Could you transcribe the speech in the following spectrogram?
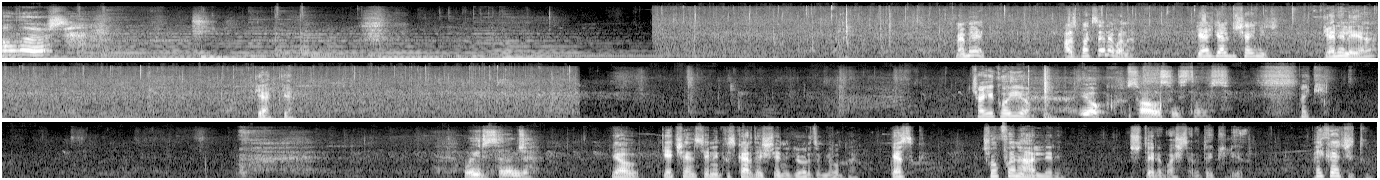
Olur. Mehmet, az baksana bana. Gel gel bir çayını iç. Gel hele ya. Gel gel. Çayı koyuyorum. Yok, sağ olasın istemez. Peki. Buyur sen amca. Ya geçen senin kız kardeşlerini gördüm yolda. Yazık. Çok fena halleri. Üstleri başları dökülüyor. Pek acıdım.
